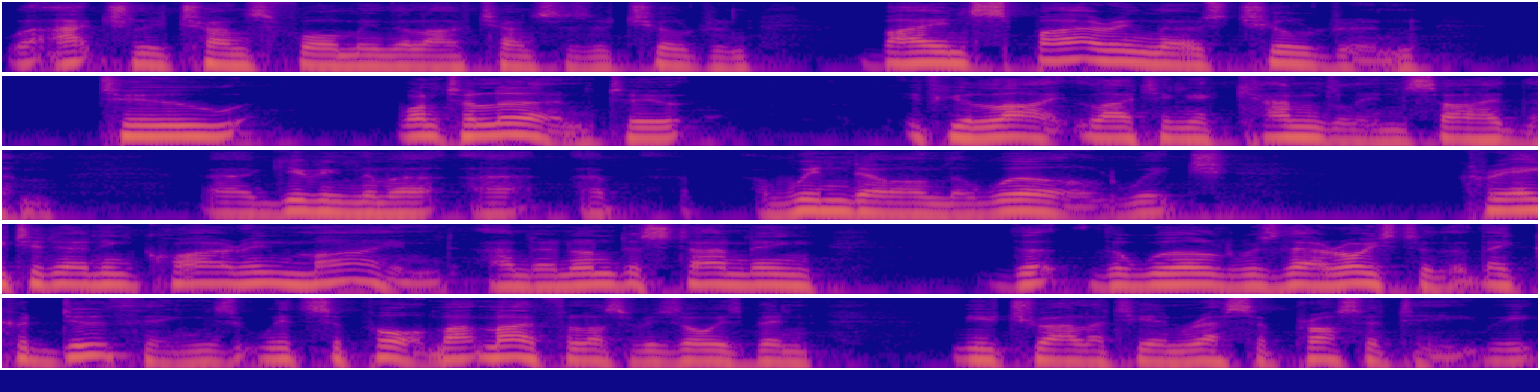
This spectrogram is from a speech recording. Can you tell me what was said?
were actually transforming the life chances of children by inspiring those children to want to learn, to, if you like, lighting a candle inside them, uh, giving them a, a, a window on the world, which created an inquiring mind and an understanding that the world was their oyster, that they could do things with support. My, my philosophy has always been mutuality and reciprocity. We,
